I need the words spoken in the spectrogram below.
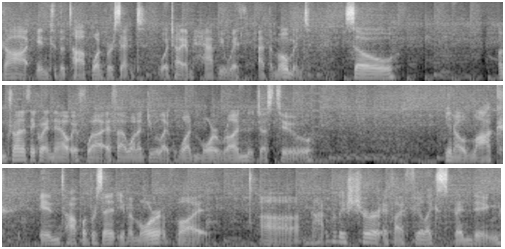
got into the top 1%, which I am happy with at the moment. So I'm trying to think right now if uh, if I want to do like one more run just to, you know, lock in top 1% even more, but uh, I'm not really sure if I feel like spending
